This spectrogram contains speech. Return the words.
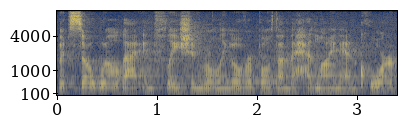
but so will that inflation rolling over both on the headline and core.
